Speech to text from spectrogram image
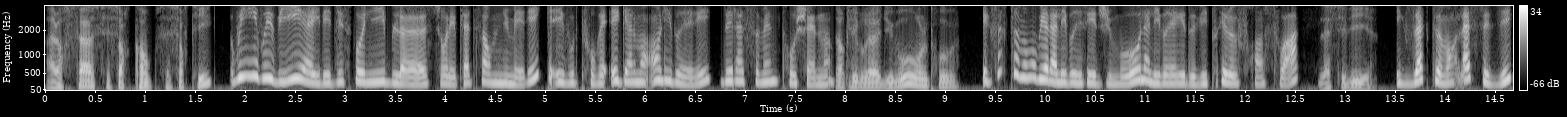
Alors ça, c'est sort quand? C'est sorti? Oui, oui, oui, il est disponible sur les plateformes numériques et vous le trouverez également en librairie dès la semaine prochaine. Donc librairie du mot, on le trouve? Exactement, oui, à la librairie du Mot, la librairie de Vitry-le-François. La Cédille, Exactement, là c'est dit.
